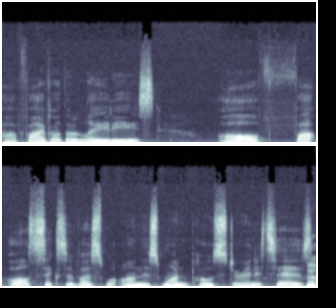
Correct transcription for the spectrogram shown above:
uh, five other ladies, all fi- all six of us were on this one poster, and it says,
